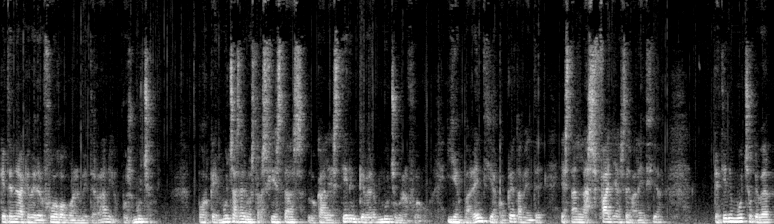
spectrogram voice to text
¿Qué tendrá que ver el fuego con el Mediterráneo? Pues mucho porque muchas de nuestras fiestas locales tienen que ver mucho con el fuego. Y en Valencia, concretamente, están las fallas de Valencia, que tienen mucho que ver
